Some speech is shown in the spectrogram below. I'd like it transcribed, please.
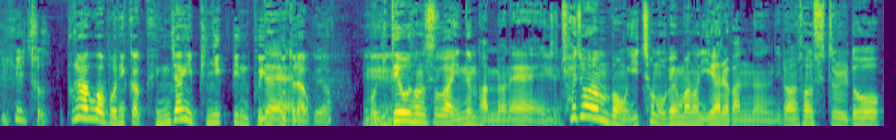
이게 저, 프로야구가 보니까 굉장히 빈익빈 부익부더라고요. 뭐 예. 이대호 선수가 있는 반면에 예. 이제 최저 연봉 2,500만 원 이하를 받는 이런 선수들도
